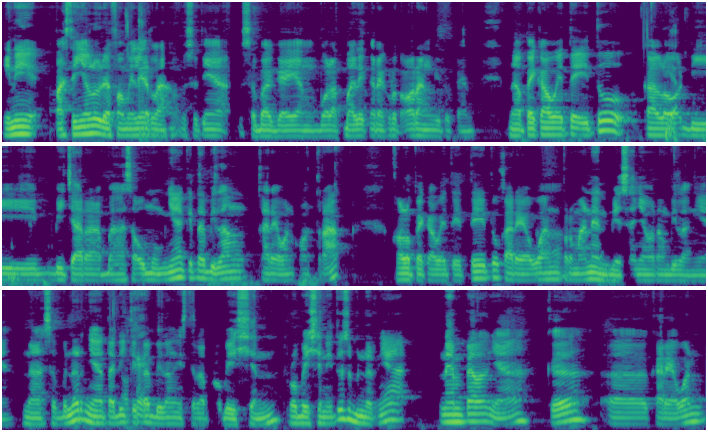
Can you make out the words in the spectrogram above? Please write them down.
Ini pastinya lu udah familiar lah, maksudnya sebagai yang bolak-balik ngerekrut orang gitu kan. Nah PKWT itu kalau ya. dibicara bahasa umumnya kita bilang karyawan kontrak. Kalau PKWTT itu karyawan uh. permanen biasanya orang bilangnya. Nah sebenarnya tadi okay. kita bilang istilah probation. Probation itu sebenarnya nempelnya ke uh, karyawan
